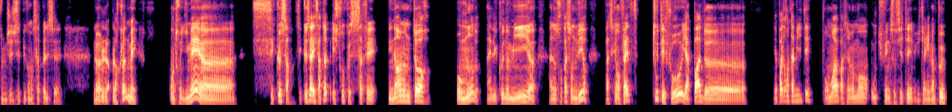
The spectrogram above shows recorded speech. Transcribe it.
Je ne sais plus comment s'appelle leur, cloud, mais entre guillemets, c'est que ça. C'est que ça les startups. Et je trouve que ça fait énormément de tort au monde, à l'économie, euh, à notre façon de vivre, parce qu'en fait, tout est faux. Il n'y a pas de, a pas de rentabilité. Pour moi, à partir du moment où tu fais une société, je dérive un peu,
